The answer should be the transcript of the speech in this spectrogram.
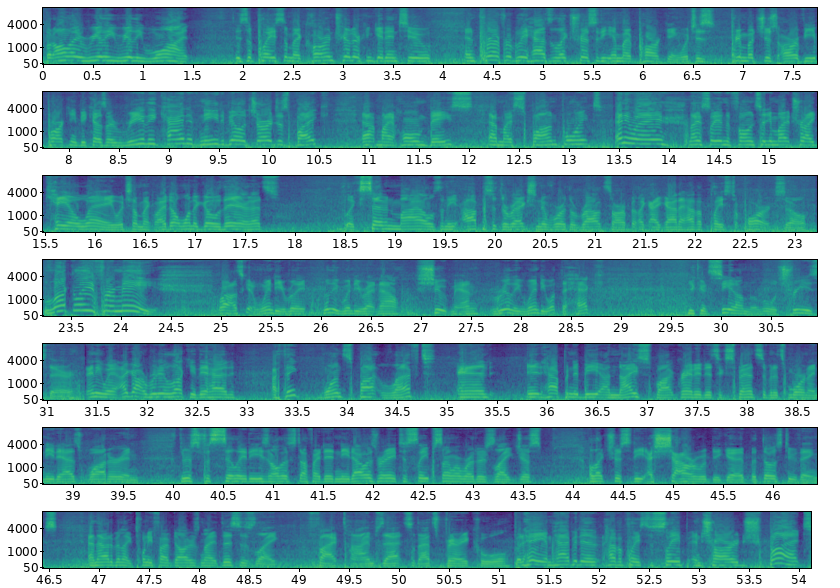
But all I really, really want is a place that my car and trailer can get into and preferably has electricity in my parking, which is pretty much just RV parking because I really kind of need to be able to charge this bike at my home base, at my spawn point. Anyway, nicely in the phone said you might try KOA, which I'm like, well, I don't want to go there. That's like seven miles in the opposite direction of where the routes are, but like I gotta have a place to park. So luckily for me, wow, it's getting windy, really, really windy right now. Shoot, man, really windy. What the heck? You can see it on the little trees there. Anyway, I got really lucky. They had, I think, one spot left, and it happened to be a nice spot. Granted, it's expensive and it's more than I need. It has water and there's facilities and all this stuff I didn't need. I was ready to sleep somewhere where there's like just electricity. A shower would be good, but those two things. And that would have been like $25 a night. This is like five times that, so that's very cool. But hey, I'm happy to have a place to sleep and charge, but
